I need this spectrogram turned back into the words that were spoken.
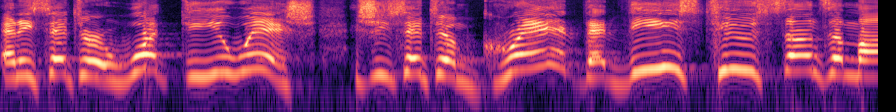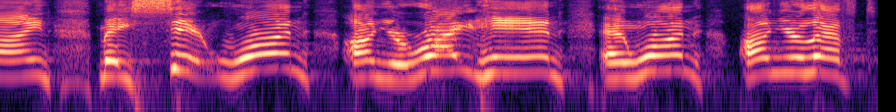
And he said to her, What do you wish? And she said to him, Grant that these two sons of mine may sit one on your right hand and one on your left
